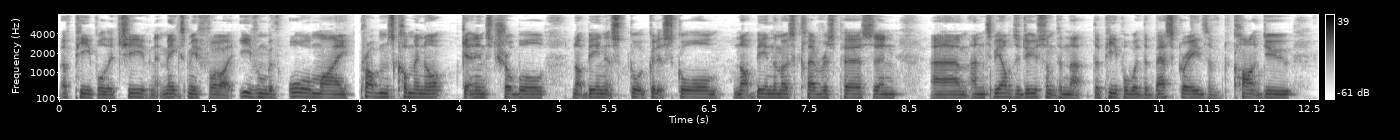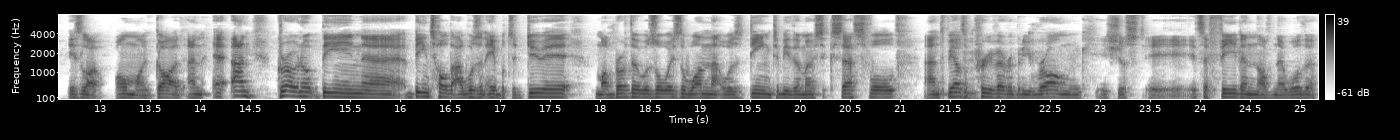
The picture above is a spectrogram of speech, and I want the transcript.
of people achieve. And it makes me feel like even with all my problems coming up, getting into trouble, not being at school, good at school, not being the most cleverest person, um, and to be able to do something that the people with the best grades have, can't do is like oh my god and and growing up being uh, being told that I wasn't able to do it my brother was always the one that was deemed to be the most successful and to be able mm-hmm. to prove everybody wrong it's just it, it's a feeling of no other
